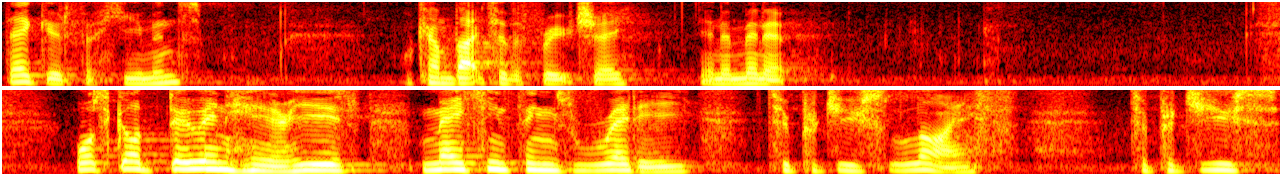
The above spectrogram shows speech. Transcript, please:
They're good for humans. We'll come back to the fruit tree in a minute. What's God doing here? He is making things ready to produce life, to produce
